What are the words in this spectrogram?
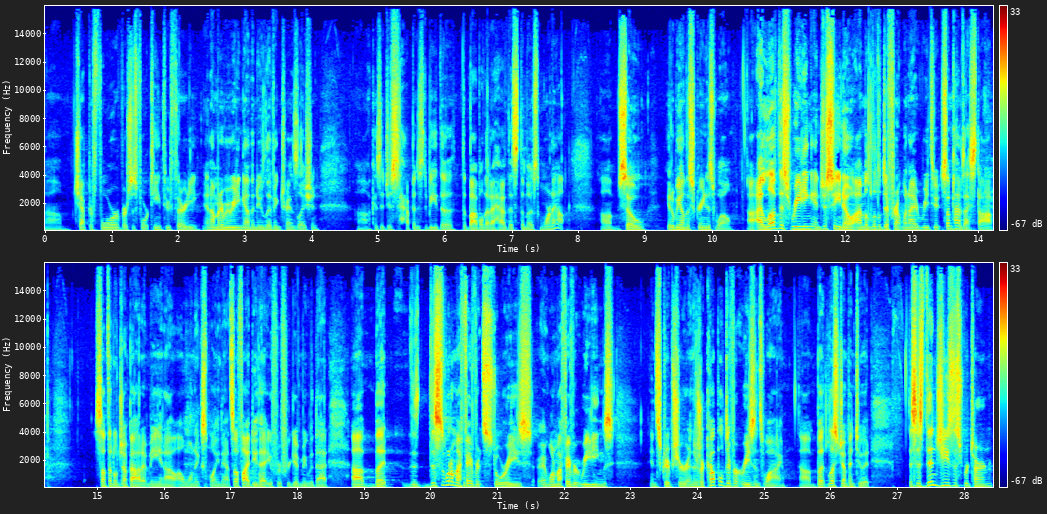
um, chapter 4, verses 14 through 30. And I'm going to be reading out the New Living Translation because uh, it just happens to be the, the Bible that I have that's the most worn out. Um, so it'll be on the screen as well. Uh, I love this reading, and just so you know, I'm a little different when I read through. Sometimes I stop. Something will jump out at me, and I'll, I'll want to explain that. So if I do that, you'll forgive me with that. Uh, but this, this is one of my favorite stories, one of my favorite readings in Scripture, and there's a couple different reasons why. Uh, but let's jump into it. It says, Then Jesus returned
